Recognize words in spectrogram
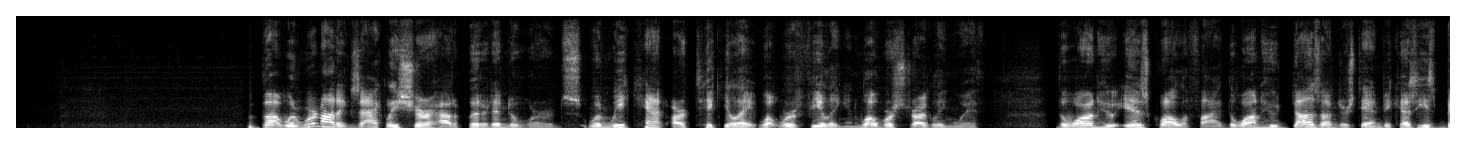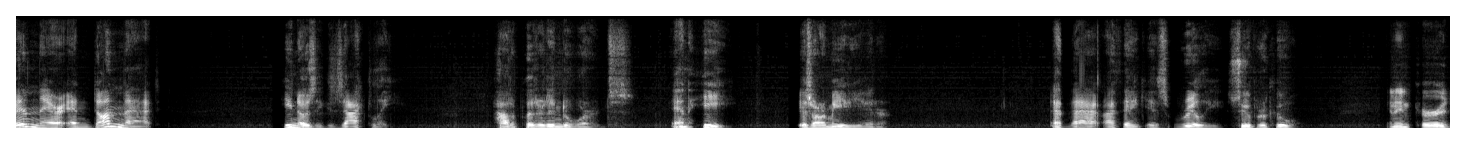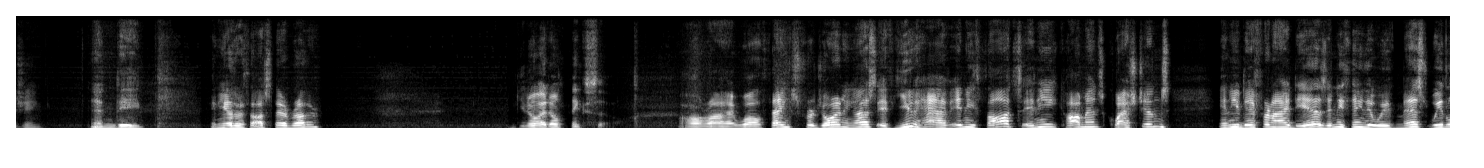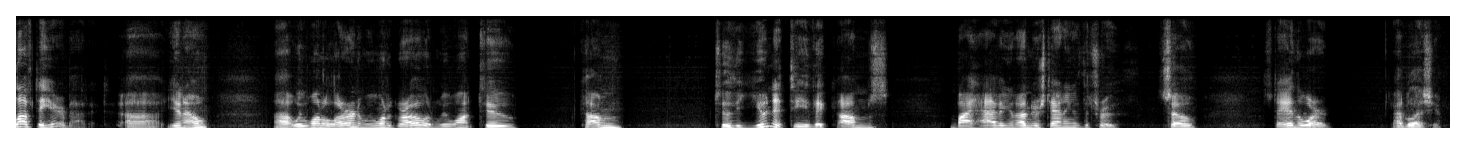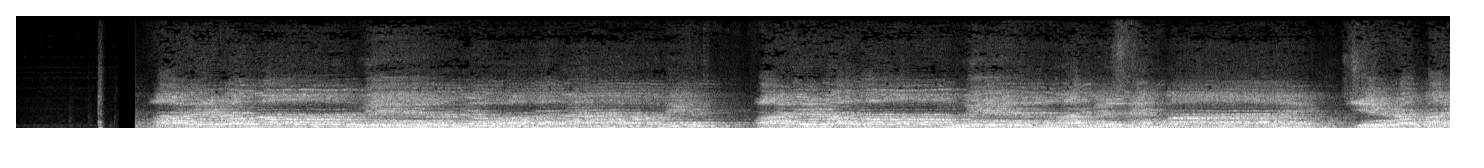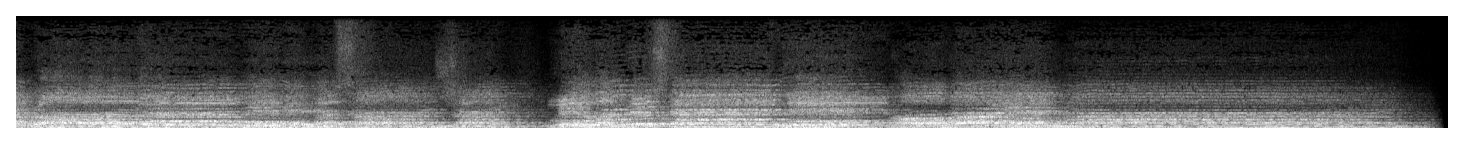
But when we're not exactly sure how to put it into words, when we can't articulate what we're feeling and what we're struggling with, the one who is qualified, the one who does understand because he's been there and done that, he knows exactly how to put it into words. And he is our mediator. And that, I think, is really super cool. And encouraging. Indeed. Any other thoughts there, brother? You know, I don't think so. All right. Well, thanks for joining us. If you have any thoughts, any comments, questions, any different ideas, anything that we've missed, we'd love to hear about it. Uh, you know, uh, we want to learn and we want to grow and we want to come to the unity that comes by having an understanding of the truth. So stay in the Word. God bless you.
